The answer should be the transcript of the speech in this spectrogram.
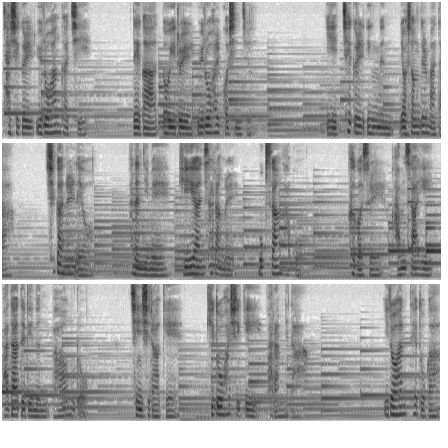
자식을 위로한 같이 내가 너희를 위로할 것인즉 이 책을 읽는 여성들마다 시간을 내어 하나님의 기이한 사랑을 묵상하고 그것을 감사히 받아들이는 마음으로 진실하게 기도하시기 바랍니다. 이러한 태도가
